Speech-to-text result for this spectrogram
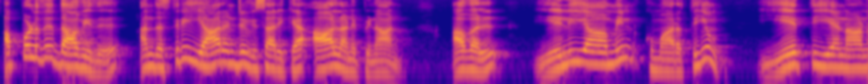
அப்பொழுது தாவீது அந்த ஸ்திரீ யார் என்று விசாரிக்க ஆள் அனுப்பினான். அவள் எலியாமின் குமாரத்தையும் ஏத்தியனான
